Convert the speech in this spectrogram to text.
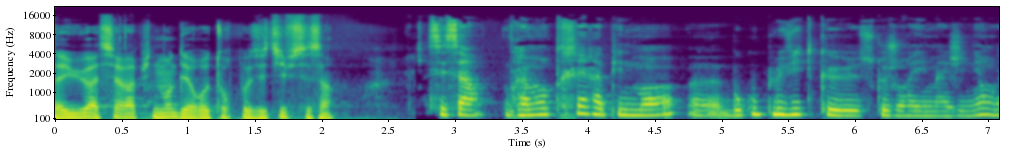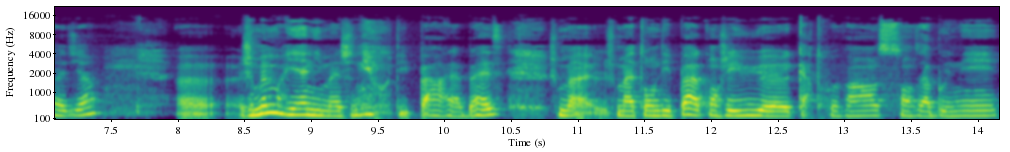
eu assez rapidement des retours positifs, c'est ça? C'est ça, vraiment très rapidement, euh, beaucoup plus vite que ce que j'aurais imaginé, on va dire. Euh, j'ai même rien imaginé au départ à la base. Je m'attendais pas quand j'ai eu euh, 80, 100 abonnés.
